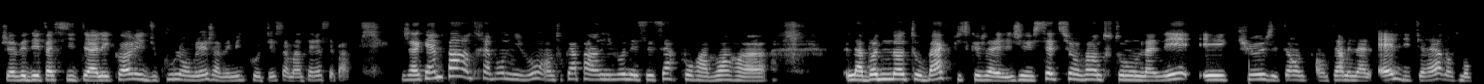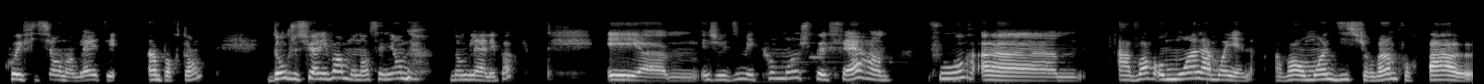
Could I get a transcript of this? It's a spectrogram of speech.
j'avais des facilités à l'école et du coup l'anglais j'avais mis de côté, ça m'intéressait pas. J'avais quand même pas un très bon niveau, en tout cas pas un niveau nécessaire pour avoir euh, la bonne note au bac puisque j'ai eu 7 sur 20 tout au long de l'année et que j'étais en, terminale L littéraire, donc mon coefficient en anglais était important. Donc je suis allée voir mon enseignant d'anglais à l'époque et, euh, et, je lui ai dit mais comment je peux faire pour euh, avoir au moins la moyenne, avoir au moins 10 sur 20 pour pas euh,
